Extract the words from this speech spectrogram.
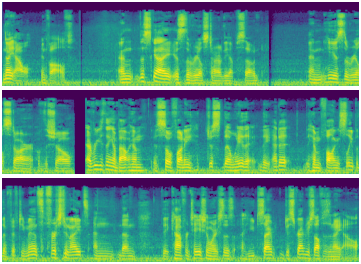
night owl involved. And this guy is the real star of the episode. And he is the real star of the show. Everything about him is so funny. Just the way that they edit him falling asleep within 15 minutes the first two nights, and then the confrontation where he says, uh, "You describe yourself as a night owl,"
